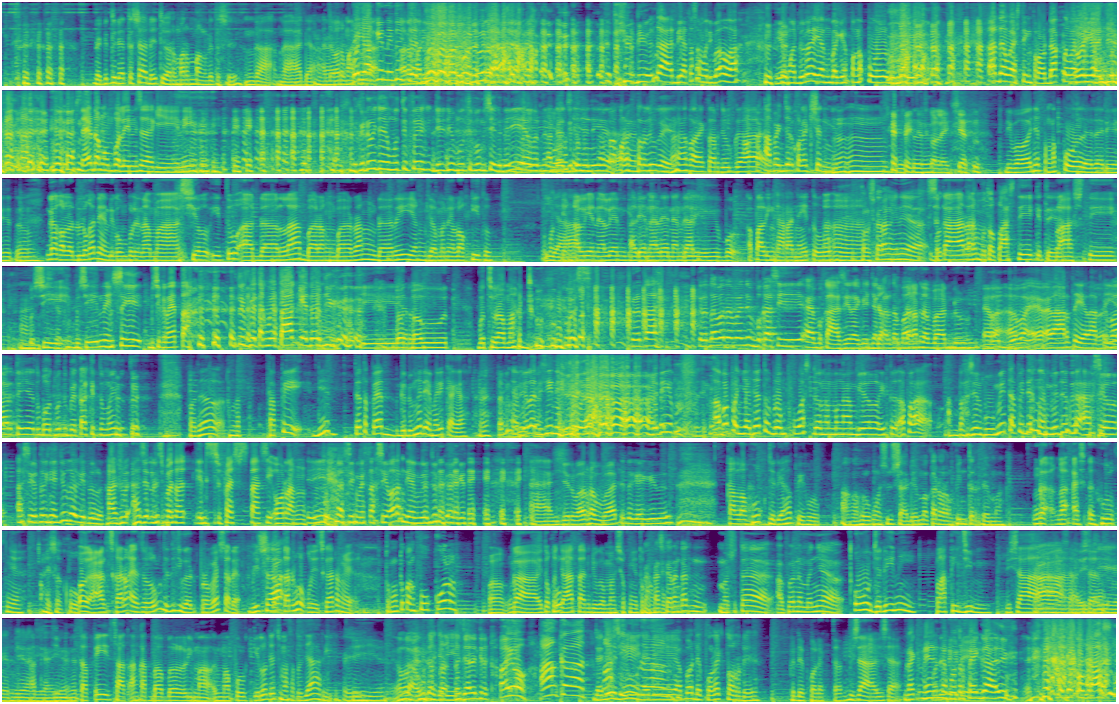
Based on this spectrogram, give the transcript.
Udah gitu di atasnya ada itu ya remang-remang di atas ya. enggak enggak ada. Ada orang gue Madura. yakin itu Orang jadi Madura, orang Madura. di, di, enggak di atas sama di bawah. Yang Madura yang bagian pengepul. Kan ada wasting product tuh oh iya iya. Saya udah ngumpulin segini. Gedung jadi multi jadi multifungsi gedung. Iya, ada multifungsi gedung jadi, apa eh. kolektor juga ya. Ah, kolektor juga. Avenger Collection gitu. Avengers gitu. Collection di bawahnya pengepul ya tadi situ Enggak kalau dulu kan yang dikumpulin sama Shield itu adalah barang-barang dari yang zamannya Loki tuh. Iya. Yang alien-alien gitu. alien-alien yang dari bo- apa lingkarannya itu Kalau sekarang ini ya Sekarang- botol plastik gitu ya. Plastik, besi, besi ini, Besi. besi kereta, Itu petak-petakin anjing. Buat baut, buat suramadu. kereta kereta apa namanya Bekasi eh Bekasi lagi Jakarta Ja- Bandung. Jakarta Bandung. L- apa, LRT LRT ya. Berarti ya itu buat buat betak itu mah itu tuh. Padahal tapi dia tetap ya gedungnya di Amerika ya. Tapi ngambilnya di sini. Jadi apa penjajah tuh belum puas dengan mengambil itu apa hasil bumi tapi dia ngambil juga hasil hasil itunya juga gitu loh. Hasil, hasil investa- investasi orang. Iya, hasil investasi orang diambil juga gitu. Anjir parah banget itu kayak gitu. Kalau Hulk jadi apa Hulk? Ah Hulk mah susah dia mah kan orang pinter dia mah. Enggak enggak as a Hulknya. Isaac Hulk. Oh ya sekarang as a Hulk jadi juga profesor ya? Bisa. Dokter Hulk nih sekarang ya? Tukang tukang pukul. Oh, enggak, itu kejahatan juga masuknya Nah, tukang kan sekarang kan maksudnya apa namanya? Oh jadi ini pelatih gym. Bisa. Ah, bisa, bisa. iya, iya, Atlet iya, gym. iya. Tapi saat angkat barbel 5 50 kilo dia cuma satu jari. Iya. Enggak, udah jadi Kerjaan. Ayo angkat. jadi Masih ini kurang. jadi apa debt collector dia. Gede kolektor. Bisa bisa. Naik ini naik motor. Vega aja. Vega koperasi.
